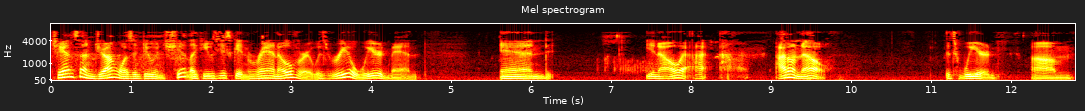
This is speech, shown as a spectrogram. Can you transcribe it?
Chan Sung Jung wasn't doing shit. Like he was just getting ran over. It was real weird, man. And you know, I I don't know. It's weird. Um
